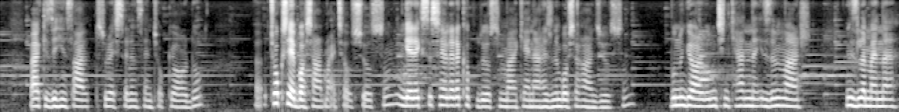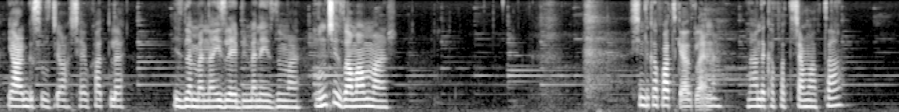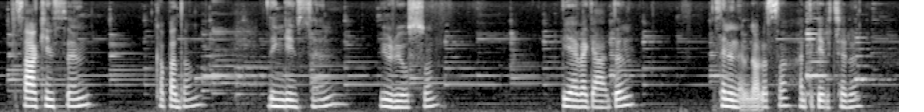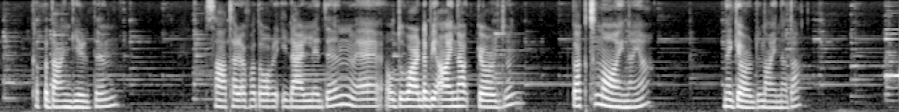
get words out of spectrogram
Belki zihinsel süreçlerin seni çok yordu. Ee, Çok şey başarmaya çalışıyorsun. Gereksiz şeylere kapılıyorsun belki enerjini boşa harcıyorsun. Bunu gör, bunun için kendine izin ver. İzlemene, yargısızca, şefkatle izlemene, izleyebilmene izin ver. Bunun için zaman ver. Şimdi kapat gözlerini. Ben de kapatacağım hatta. Sakinsin. Kapadım. Dinginsin. Yürüyorsun. Bir eve geldin. Senin evin orası. Hadi gir içeri. Kapıdan girdin sağ tarafa doğru ilerledin ve o duvarda bir ayna gördün. Baktın o aynaya. Ne gördün aynada?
